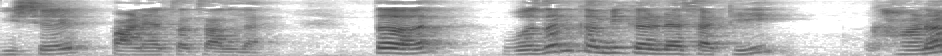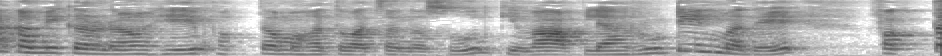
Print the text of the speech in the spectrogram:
विषय पाण्याचा चाललाय. तर वजन कमी करण्यासाठी खाणं कमी करणं हे फक्त महत्वाचं नसून किंवा आपल्या रुटीनमध्ये फक्त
